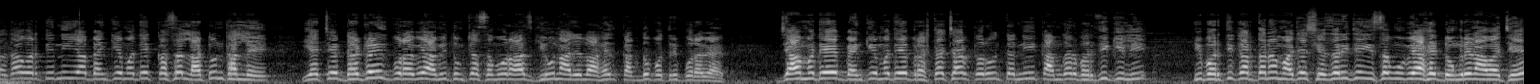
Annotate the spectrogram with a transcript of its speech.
सदावर्तींनी या बँकेमध्ये कसं लाटून खाल्ले याचे ढळढळीत पुरावे आम्ही तुमच्यासमोर आज घेऊन आलेलो आहेत कागदोपत्री पुरावे आहेत. ज्यामध्ये बँकेमध्ये भ्रष्टाचार करून त्यांनी कामगार भरती केली. ही भरती करताना माझ्या शेजारी जे इसम उभे आहेत डोंगरे नावाचे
